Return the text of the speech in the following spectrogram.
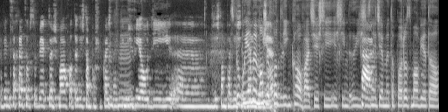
Więc zachęcam sobie, jak ktoś ma ochotę gdzieś tam poszukać mm -hmm. na jakimś mhm. VOD, e, gdzieś tam pewnie Spróbujemy może podlinkować, jeśli, jeśli, jeśli tak. znajdziemy to po rozmowie, to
